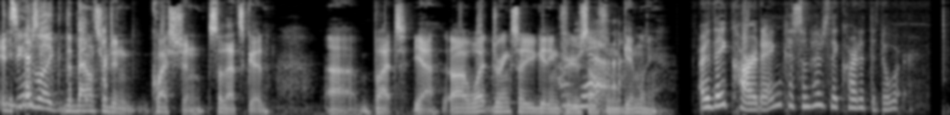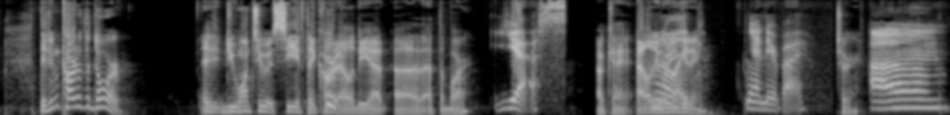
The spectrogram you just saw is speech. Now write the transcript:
It seems like the bouncer didn't question, so that's good. Uh, but yeah, uh, what drinks are you getting for Oh, yourself yeah. and Gimli? are they carding because sometimes they card at the door They didn't card at the door. Uh, Do you want to see if they card Elodie at uh, at the bar? yes Okay, Elodie, what are you like- getting? stand nearby Sure. Um,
